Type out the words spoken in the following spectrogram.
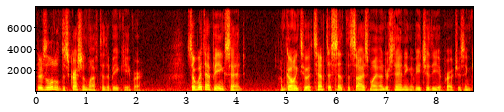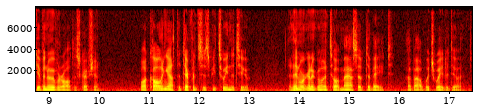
there's a little discretion left to the beekeeper. So, with that being said, I'm going to attempt to synthesize my understanding of each of the approaches and give an overall description, while calling out the differences between the two. And then we're going to go into a massive debate about which way to do it.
